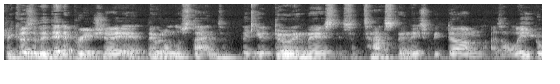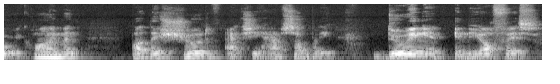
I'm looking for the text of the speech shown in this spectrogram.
Because if they did appreciate it, they would understand that you're doing this, it's a task that needs to be done as a legal requirement, but they should actually have somebody doing it in the office,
